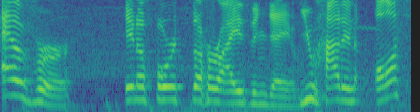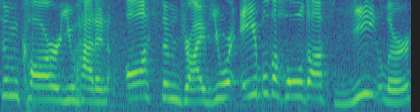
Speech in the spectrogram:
ever in a Forza Horizon game. You had an awesome car. You had an awesome drive. You were able to hold off Yeetler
